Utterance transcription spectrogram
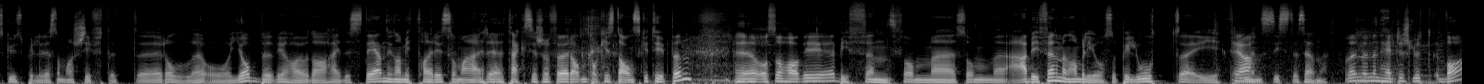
skuespillere som har skiftet uh, rolle og jobb. Vi har jo da Heide Steen, Dynamitt-Harry, som er uh, taxisjåfør av den pakistanske typen. Uh, og så har vi Biffen, som, som er Biffen, men han blir jo også pilot i Ja. filmens siste scene. Men, men, men helt til slutt, hva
